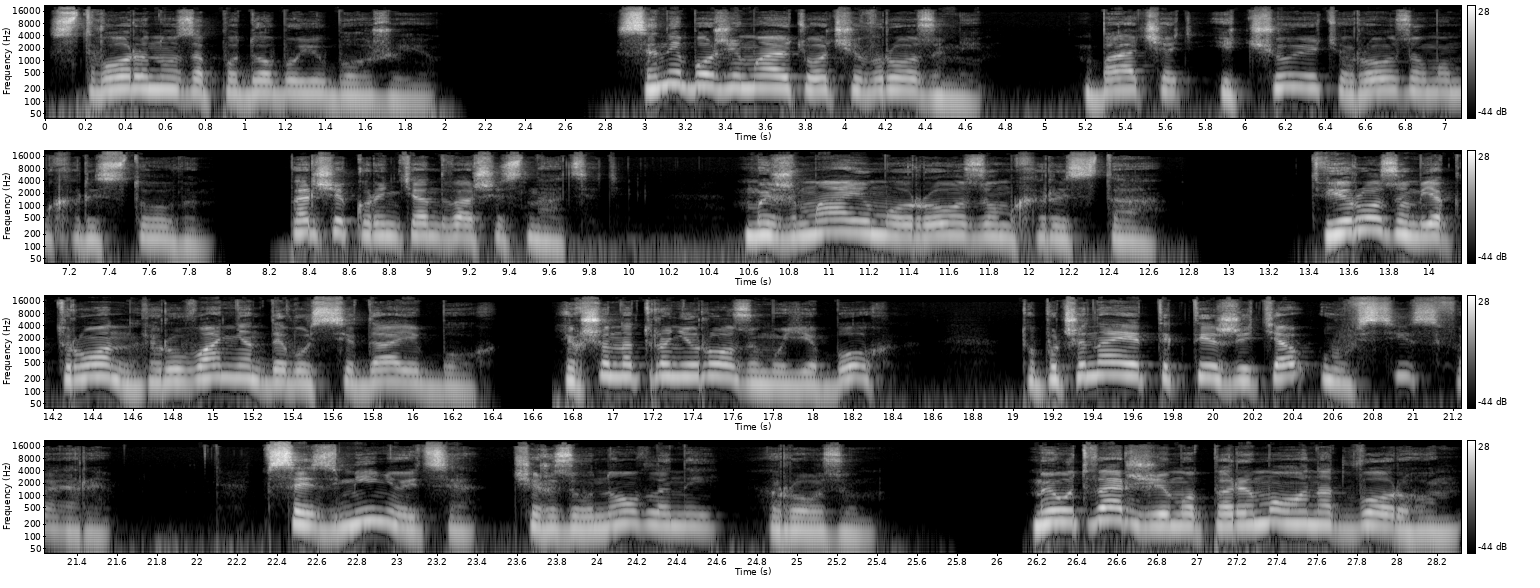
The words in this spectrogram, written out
створену за подобою Божою. Сини Божі мають очі в розумі, бачать і чують розумом Христовим. 1 Коринтян 2,16 Ми ж маємо розум Христа. Твій розум, як трон, керування, де восідає Бог. Якщо на троні розуму є Бог, то починає текти життя у всі сфери. Все змінюється через оновлений розум. Ми утверджуємо перемогу над ворогом,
